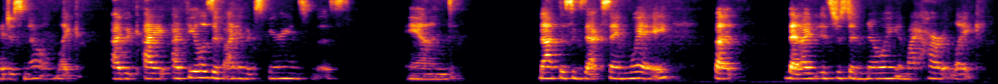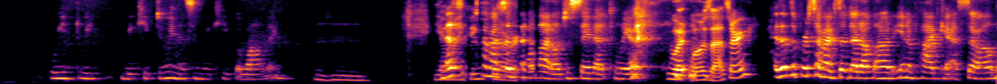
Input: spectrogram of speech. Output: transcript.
I just know. Like I've, I, I feel as if I have experienced this. And not this exact same way, but that I it's just a knowing in my heart, like we we we keep doing this and we keep evolving. Mm-hmm. Yeah, and that's the first time I've said that out loud. I'll just say that Talia. what What was that? Sorry. That's the first time I've said that out loud in a podcast. So I'll.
